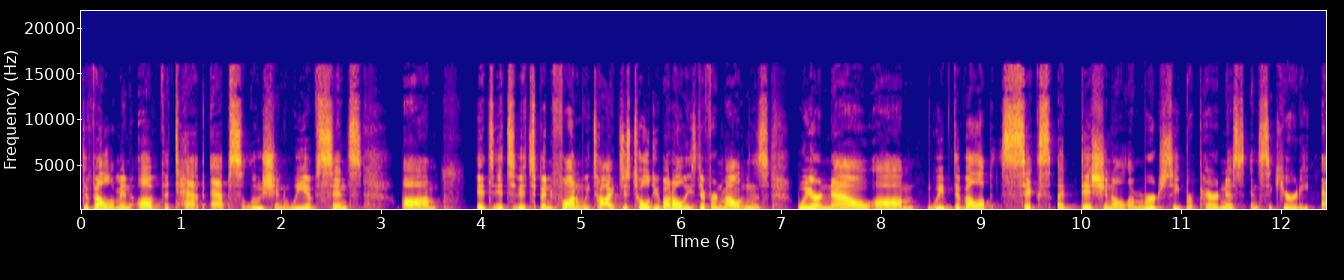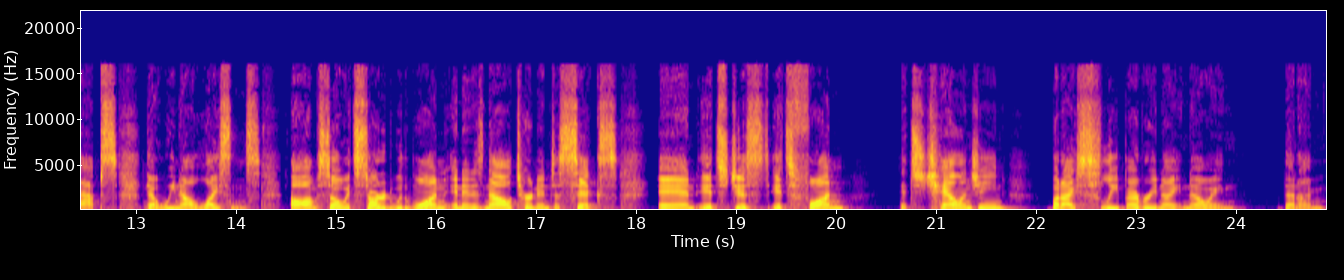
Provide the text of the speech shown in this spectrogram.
development of the Tap app solution, we have since um, it's it's it's been fun. We ta- I just told you about all these different mountains. We are now um, we've developed six additional emergency preparedness and security apps that we now license. Um, so it started with one, and it has now turned into six. And it's just it's fun, it's challenging, but I sleep every night knowing that I'm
